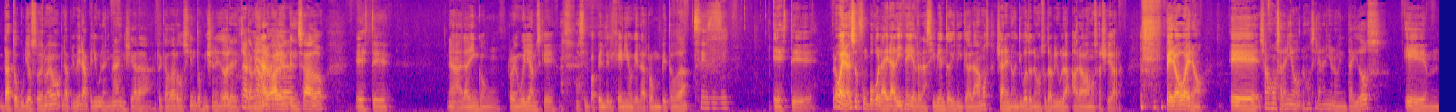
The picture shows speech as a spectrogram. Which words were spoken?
dato curioso de nuevo, la primera película animada en llegar a recaudar 200 millones de dólares. Claro, también una algo, algo impensado. Este, nada, Aladdin con Robin Williams que hace el papel del genio que la rompe toda. Sí, sí, sí. Este, pero bueno, eso fue un poco la era Disney y el renacimiento de Disney que hablábamos. Ya en el 94 tenemos otra película, ahora vamos a llegar. Pero bueno, eh, ya nos vamos al año, nos vamos a ir al año 92. Eh,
